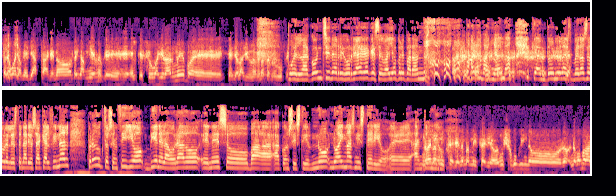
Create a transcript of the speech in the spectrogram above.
Pero bueno, que ya está, que no tengan miedo, que el que suba a ayudarme, pues que yo lo ayudo, que no se preocupe. Pues la Conchi de Rigorriaga que se vaya preparando para mañana, que Antonio la espera sobre el escenario. O sea que al final, producto sencillo, bien elaborado, en eso va a, a consistir. No, no hay más misterio, eh, No hay Antonio. más misterio, no hay más misterio. En un show cooking no, no, no vamos a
